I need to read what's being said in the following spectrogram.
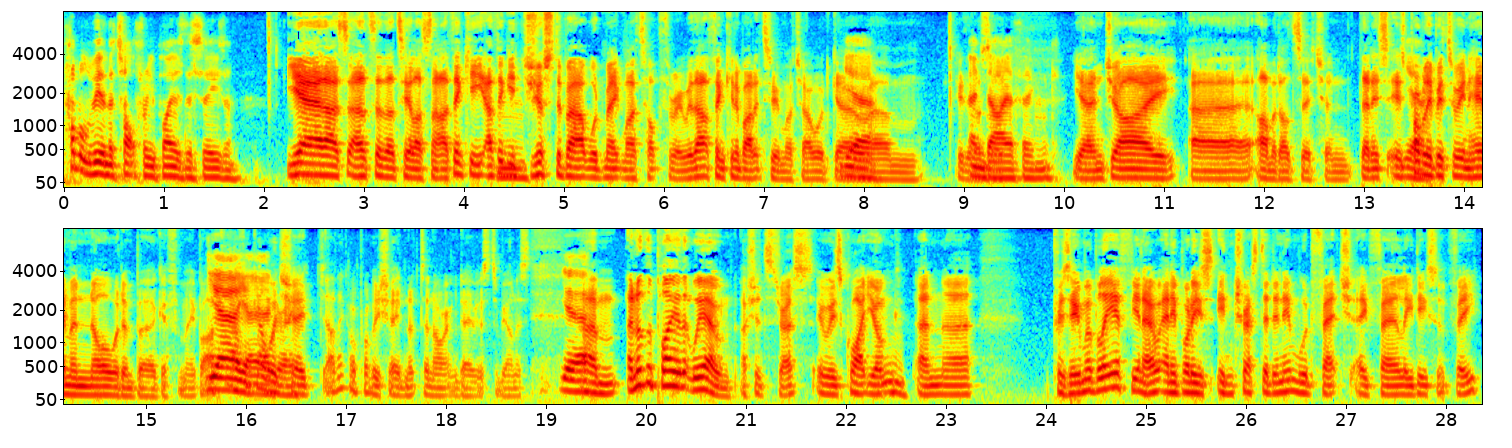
probably in the top three players this season. Yeah, that's I said that to you last night. I think he, I think mm. he just about would make my top three without thinking about it too much. I would go. Yeah. Um, and I think. Yeah, and Jai, uh, Ahmedhodzic, and then it's it's yeah. probably between him and Norwood and Berge for me. But yeah, I, I yeah, think I, I would shade. I think I'll probably shade to Norton Davis to be honest. Yeah. Um, another player that we own, I should stress, who is quite young mm. and uh, presumably, if you know anybody's interested in him, would fetch a fairly decent fee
